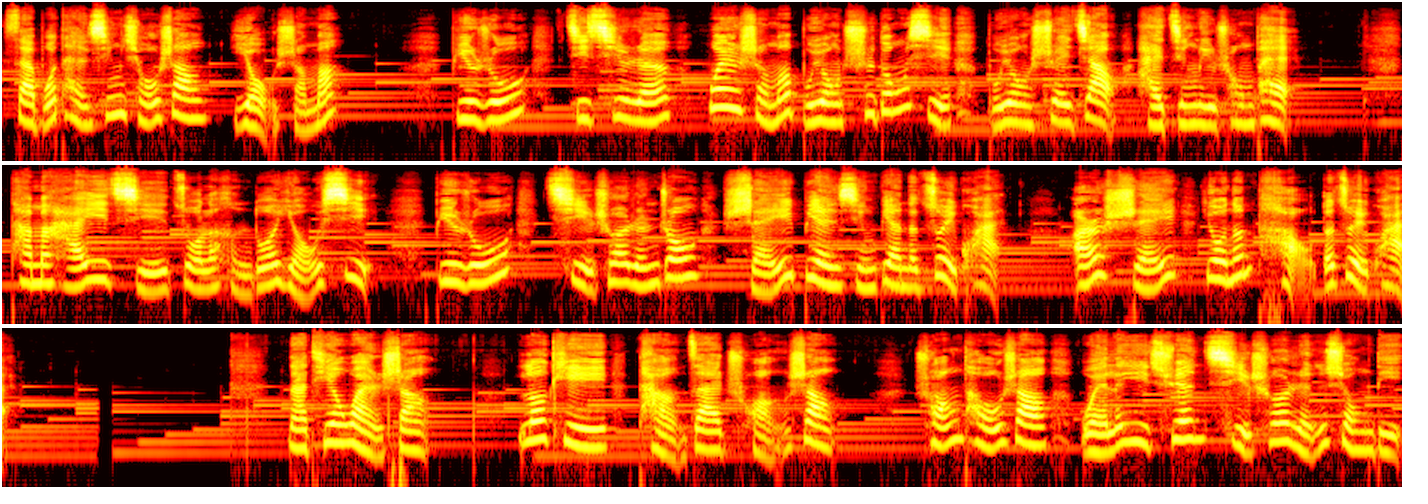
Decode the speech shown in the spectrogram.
赛博坦星球上有什么，比如机器人为什么不用吃东西、不用睡觉还精力充沛。他们还一起做了很多游戏，比如汽车人中谁变形变得最快，而谁又能跑得最快。那天晚上，Loki 躺在床上。床头上围了一圈汽车人兄弟，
